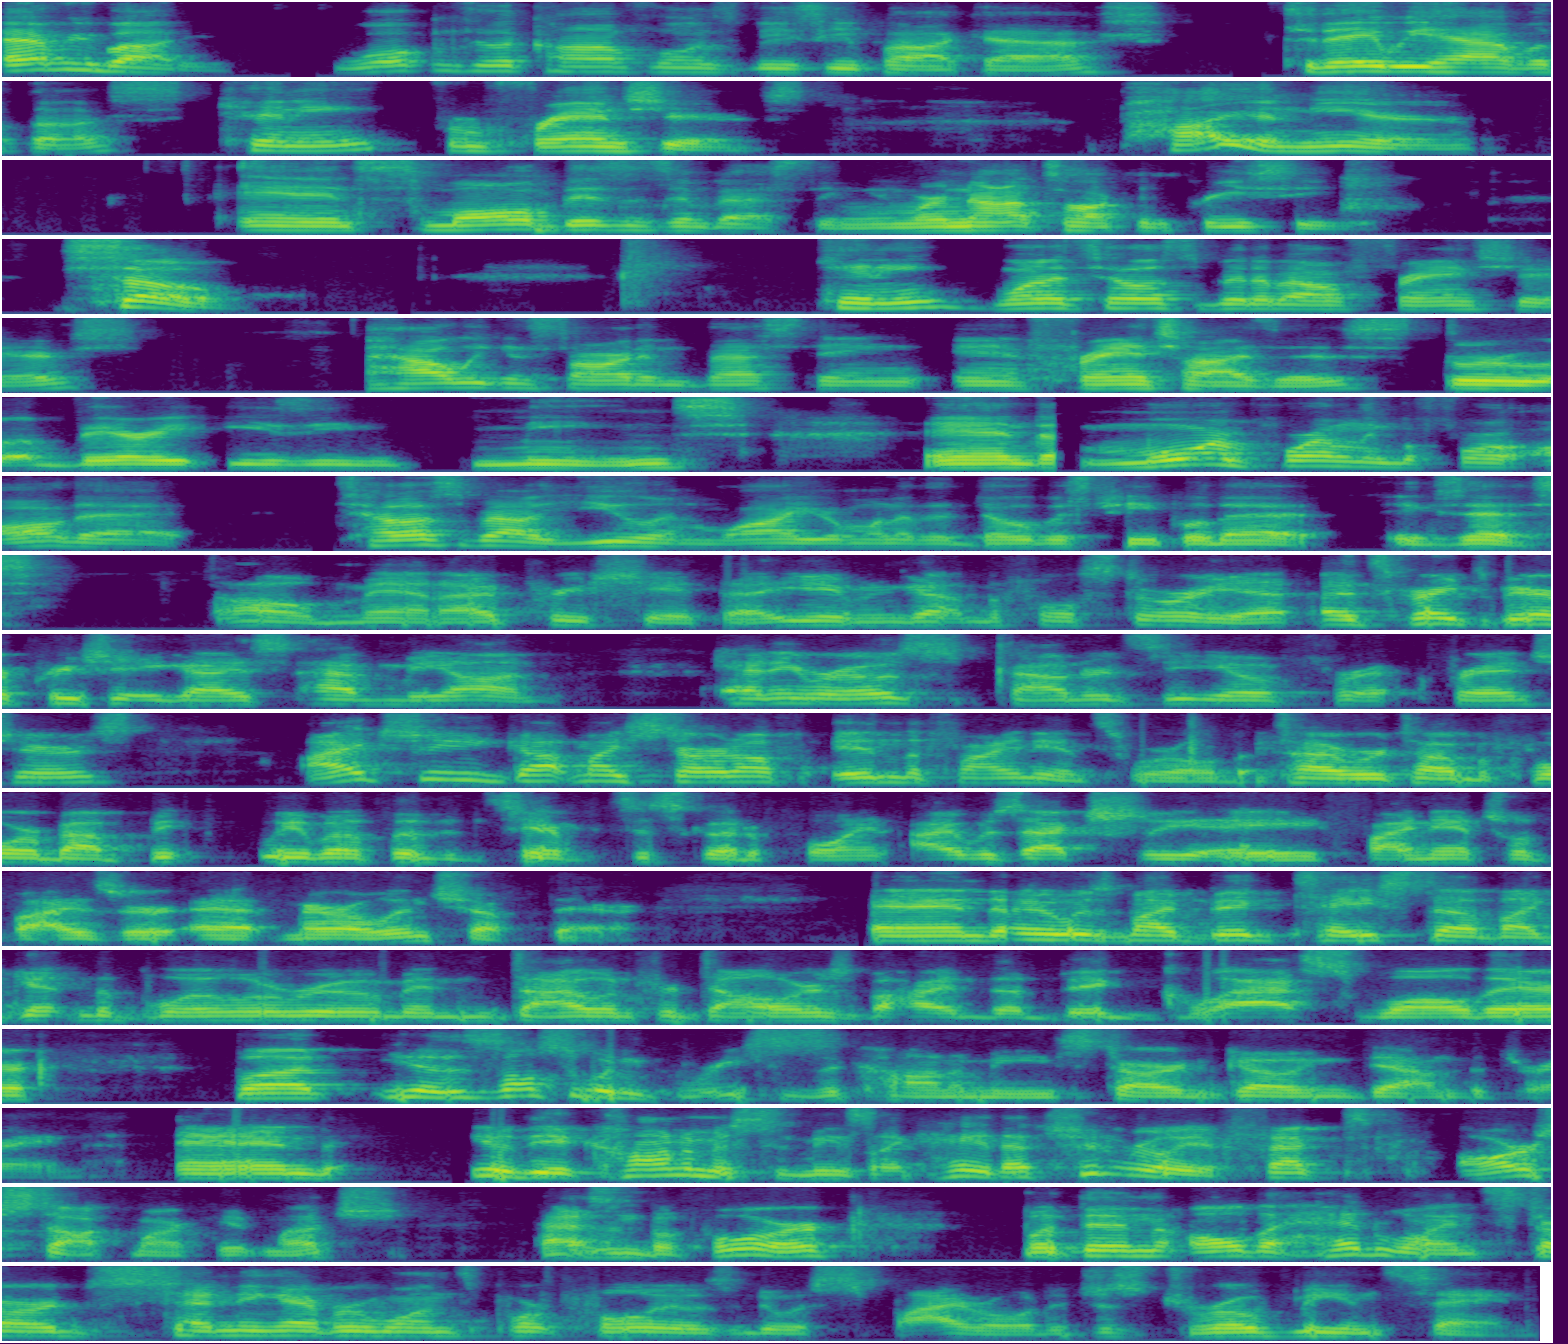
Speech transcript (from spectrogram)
Everybody, welcome to the Confluence VC podcast. Today we have with us Kenny from FranShares, pioneer in small business investing, and we're not talking pre-seed. So, Kenny, want to tell us a bit about FranShares, how we can start investing in franchises through a very easy means, and more importantly, before all that, tell us about you and why you're one of the dopest people that exists. Oh man, I appreciate that. You haven't gotten the full story yet. It's great to be here. I appreciate you guys having me on. Kenny Rose, founder and CEO of Fr- FranShares. I actually got my start off in the finance world. Ty, we were talking before about we both lived in San Francisco at a point. I was actually a financial advisor at Merrill Lynch up there. And it was my big taste of I like getting the boiler room and dialing for dollars behind the big glass wall there. But you know, this is also when Greece's economy started going down the drain. And you know, the economist in me is like, hey, that shouldn't really affect our stock market much, hasn't before. But then all the headlines started sending everyone's portfolios into a spiral, and it just drove me insane.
